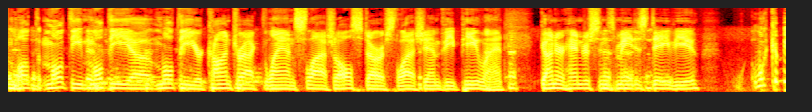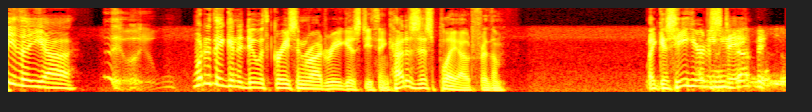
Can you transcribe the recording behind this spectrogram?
multi multi multi, uh, multi-year contract land slash all star slash MVP land. Gunnar Henderson's made his debut. What could be the uh, what are they going to do with Grayson Rodriguez? Do you think? How does this play out for them? Like, is he here I to mean, he's stay?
